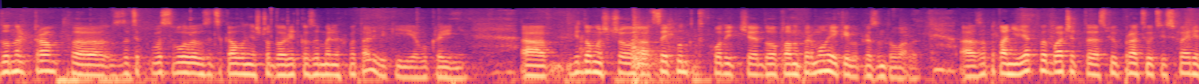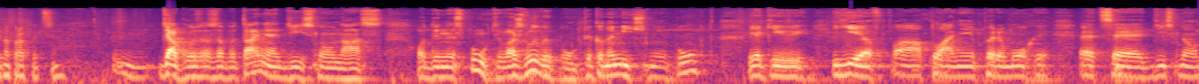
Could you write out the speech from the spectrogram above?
Дональд Трамп е, висловив зацікавлення щодо рідкоземельних металів, які є в Україні. Е, Відомо, що е, цей пункт входить до плану перемоги, який ви презентували. Запитання: як ви бачите співпрацю у цій сфері на практиці? Дякую за запитання. Дійсно, у нас один із пунктів, важливий пункт, економічний пункт, який є в плані перемоги. Це дійсно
